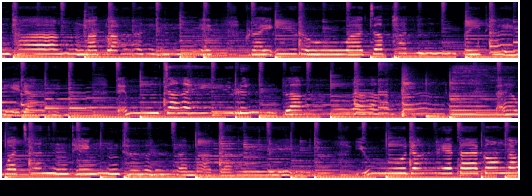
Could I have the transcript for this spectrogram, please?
นทางมาไกล ใครรู้ว่าจะพัดไปที่ใด เต็มใจหรือเปล่า แต่ว่าฉันทิ้งเธอมาไกล อยู่ได้แต่ก็เงา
